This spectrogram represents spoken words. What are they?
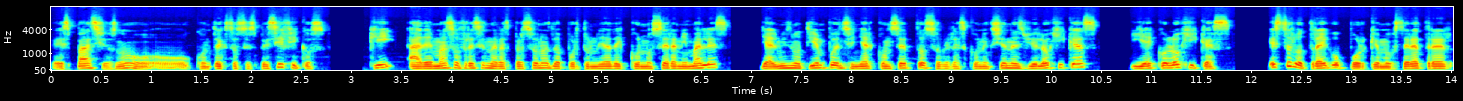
espacios ¿no? o contextos específicos, que además ofrecen a las personas la oportunidad de conocer animales y al mismo tiempo enseñar conceptos sobre las conexiones biológicas y ecológicas. Esto lo traigo porque me gustaría traer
